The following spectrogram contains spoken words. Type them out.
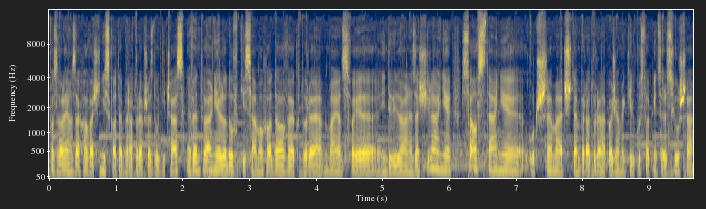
pozwalają zachować niską temperaturę przez długi czas. Ewentualnie lodówki samochodowe, które mając swoje indywidualne zasilanie, są w stanie utrzymać temperaturę na poziomie kilku stopni Celsjusza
